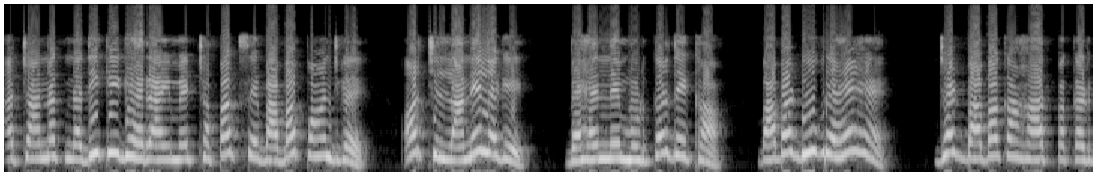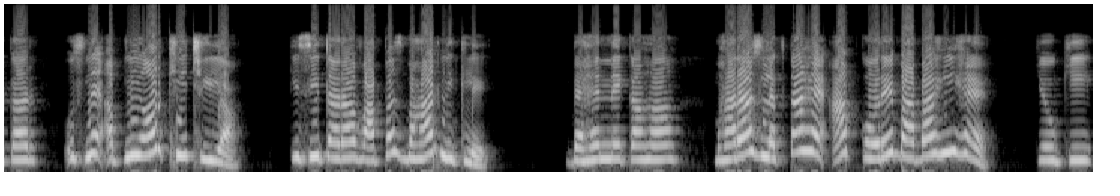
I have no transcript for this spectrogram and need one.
अचानक नदी की गहराई में छपक से बाबा पहुँच गए और चिल्लाने लगे। बहन ने मुड़कर देखा, बाबा डूब रहे हैं। झट बाबा का हाथ पकड़कर उसने अपनी ओर खींच लिया। किसी तरह वापस बाहर निकले। बहन ने कहा, महाराज, लगता है आप कोरे बाबा ही हैं, क्योंकि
